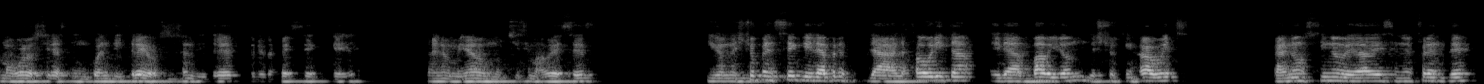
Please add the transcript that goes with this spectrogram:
no me acuerdo si era 53 o 63, pero las veces que lo he nominado muchísimas veces. Y donde yo pensé que la, la, la favorita era Babylon de Justin Hurwitz, ganó sin novedades en el frente,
